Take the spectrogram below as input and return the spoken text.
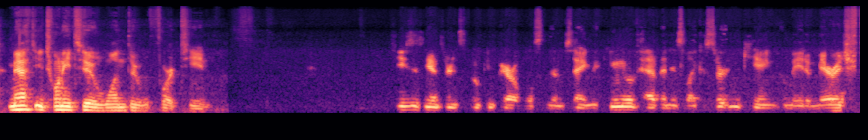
Matthew 22, 1 through 14. Jesus answered and spoke in parables to them, saying, The kingdom of heaven is like a certain king who made a marriage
